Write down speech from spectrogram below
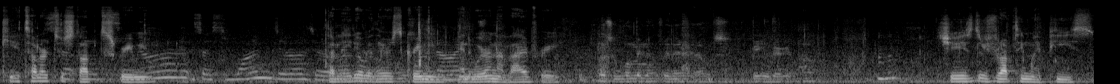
Can you tell her to stop screaming? So it's one zero zero. The lady over there is screaming, and we're in a library. There's a woman over there that was being very loud. Mm-hmm. She is disrupting my peace.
